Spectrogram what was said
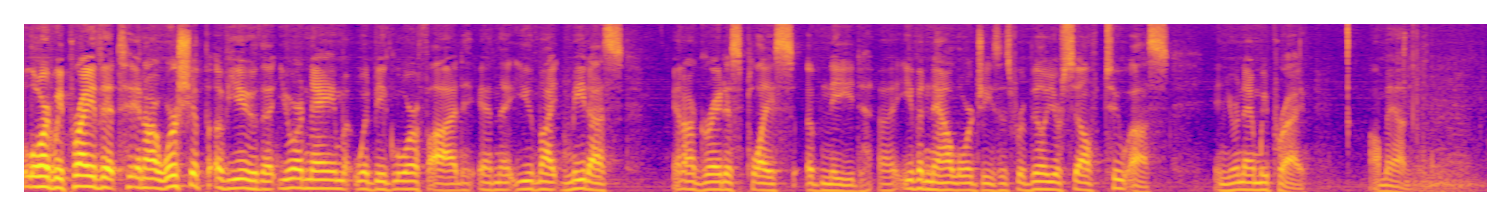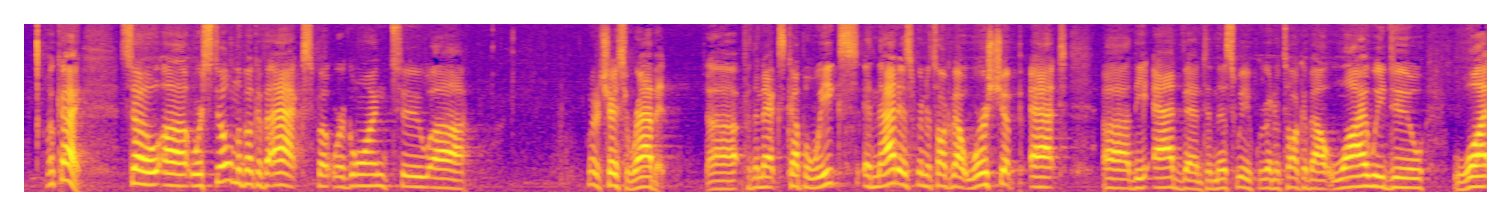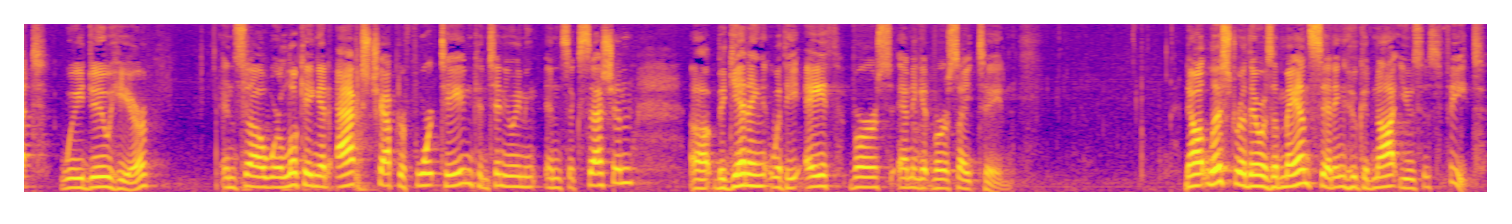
Lord, we pray that in our worship of you that your name would be glorified and that you might meet us in our greatest place of need. Uh, even now, Lord Jesus, reveal yourself to us. In your name we pray. Amen. Okay, so uh, we're still in the book of Acts, but we're going to uh, we're going to chase a rabbit uh, for the next couple weeks, and that is we're going to talk about worship at uh, the Advent. And this week we're going to talk about why we do what we do here. And so we're looking at Acts chapter 14, continuing in succession, uh, beginning with the eighth verse, ending at verse 18. Now at Lystra there was a man sitting who could not use his feet.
